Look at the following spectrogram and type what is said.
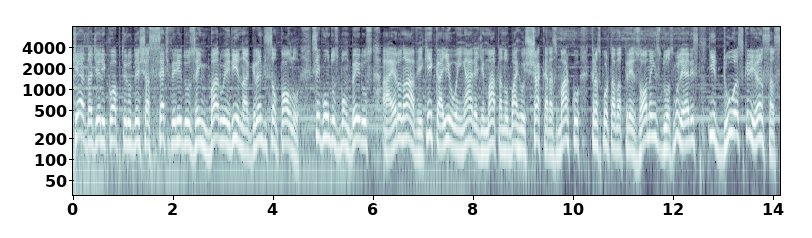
Queda de helicóptero deixa sete feridos em Barueri, na Grande São Paulo. Segundo os bombeiros, a aeronave que caiu em área de mata no bairro Chácaras Marco transportava três homens, duas mulheres e duas crianças,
